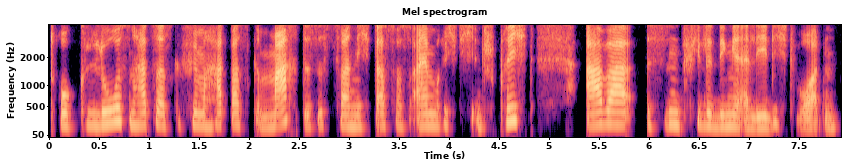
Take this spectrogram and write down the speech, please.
Druck los und hat so das Gefühl, man hat was gemacht. Es ist zwar nicht das, was einem richtig entspricht, aber es sind viele Dinge erledigt worden.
